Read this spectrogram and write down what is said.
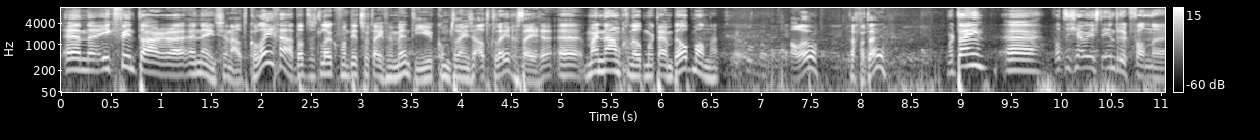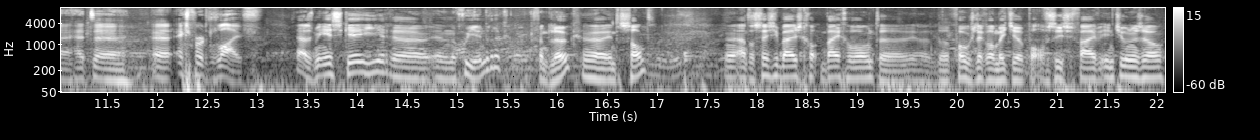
En uh, ik vind daar uh, ineens een oud collega. Dat is het leuke van dit soort evenementen. Hier komt ineens oud collega's tegen. Uh, mijn naamgenoot Martijn Beltman. Hallo, dag Martijn. Martijn, wat is jouw eerste indruk van het Expert Live? Ja, dat is mijn eerste keer hier. een goede indruk. Ik vind het leuk, interessant. Een aantal sessies bij, bijgewoond. Uh, ja, de focus ligt wel een beetje op Office 365, Intune en zo.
